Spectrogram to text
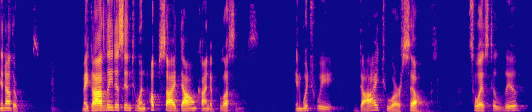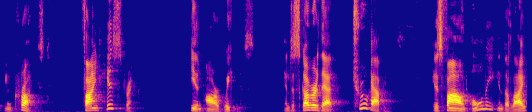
In other words, may God lead us into an upside down kind of blessedness in which we die to ourselves so as to live in Christ, find His strength in our weakness, and discover that true happiness is found only in the life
